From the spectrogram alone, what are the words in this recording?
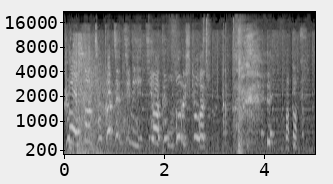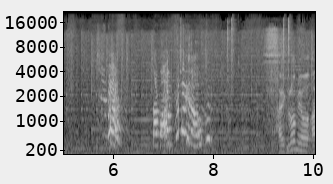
그 어떤 족같은 팀이 이 팀한테 오더를 시켜가지고. 씨발! 나 마음 편하게 나오고 아니 그러면 아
